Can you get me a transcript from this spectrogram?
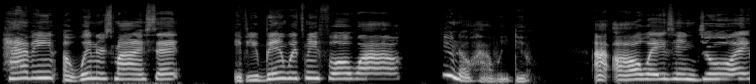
having a winner's mindset if you've been with me for a while, you know how we do. I always enjoy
